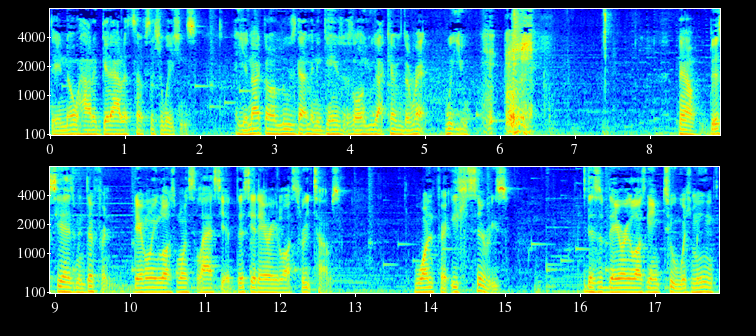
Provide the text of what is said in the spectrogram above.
They know how to get out of tough situations, and you're not gonna lose that many games as long as you got Kevin Durant with you. Now, this year has been different. They've only lost once last year. This year they already lost three times. One for each series. This is they already lost game two, which means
